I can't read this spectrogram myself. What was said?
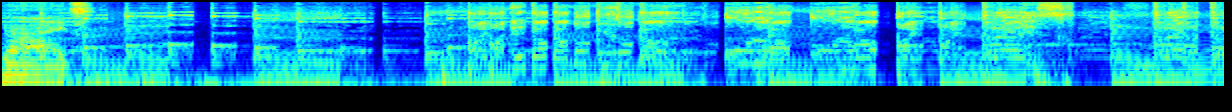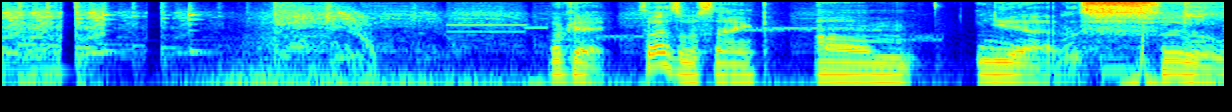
Nice. Okay, so as I was saying, um, yeah, so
